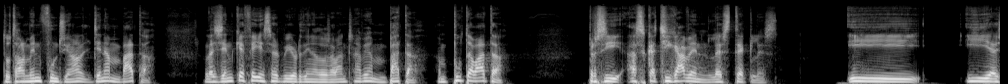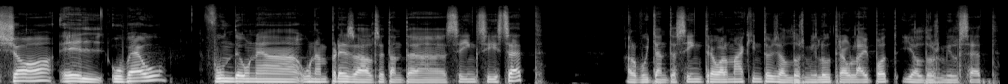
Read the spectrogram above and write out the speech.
totalment funcional, gent amb bata. La gent que feia servir ordinadors abans anava amb bata, amb puta bata, per si es catxigaven les tecles. I, i això ell ho veu, funda una, una empresa al 75-67, el 85 treu el Macintosh, el 2001 treu l'iPod i el 2007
